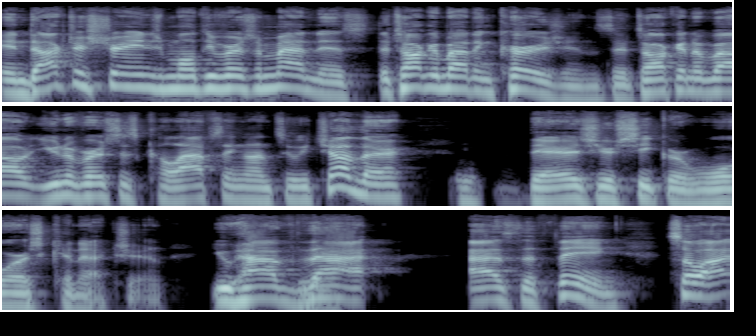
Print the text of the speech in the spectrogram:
In Doctor Strange Multiverse of Madness, they're talking about incursions. They're talking about universes collapsing onto each other. Mm. There's your Secret Wars connection. You have that as the thing. So I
